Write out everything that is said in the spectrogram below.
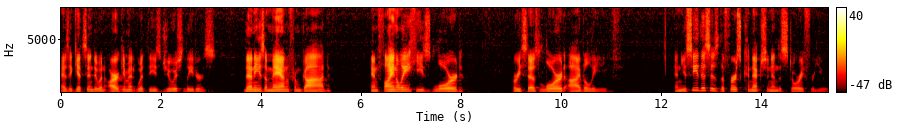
as he gets into an argument with these Jewish leaders. Then he's a man from God. And finally, he's Lord or he says, Lord, I believe. And you see, this is the first connection in the story for you.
